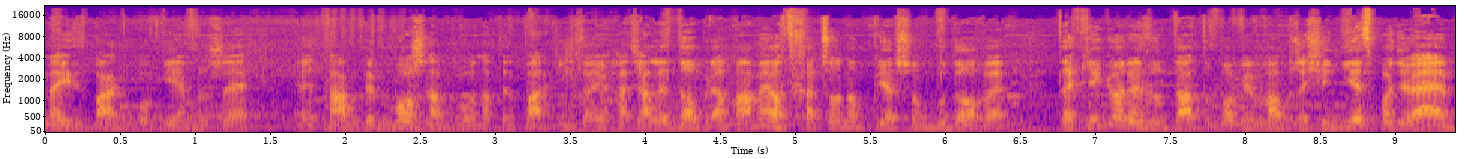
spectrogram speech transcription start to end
Maze Bank, bo wiem, że e, tam by można było na ten parking zajechać, ale dobra, mamy odhaczoną pierwszą budowę. Takiego rezultatu powiem wam, że się nie spodziewałem.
